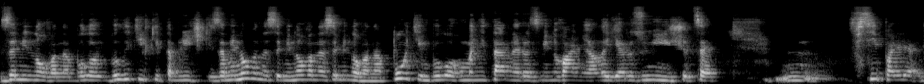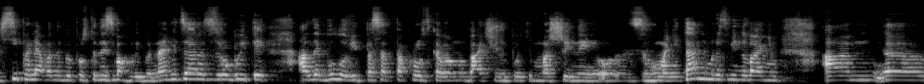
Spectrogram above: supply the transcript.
заміновано. Було були тільки таблічки заміновано, заміновано, заміновано. Потім було гуманітарне розмінування, але я розумію, що це. Всі поля, всі поля вони би просто не змогли би навіть зараз зробити, але було від посад Покровського. Ми бачили потім машини з гуманітарним розмінуванням. А е,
